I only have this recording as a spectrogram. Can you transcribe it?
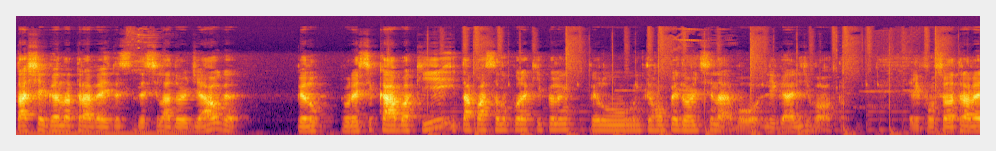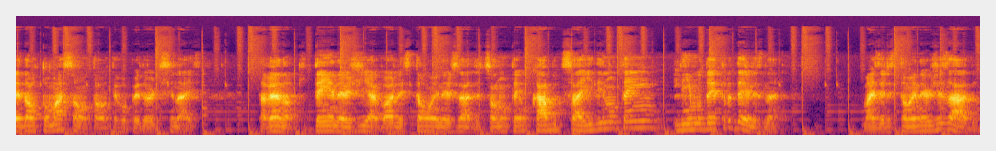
tá chegando através desse destilador de alga pelo, por esse cabo aqui e tá passando por aqui pelo, pelo interrompedor de sinais. Vou ligar ele de volta. Ele funciona através da automação, tá? O interrompedor de sinais. Tá vendo? Que tem energia, agora eles estão energizados. Só não tem o cabo de saída e não tem limo dentro deles, né? Mas eles estão energizados.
